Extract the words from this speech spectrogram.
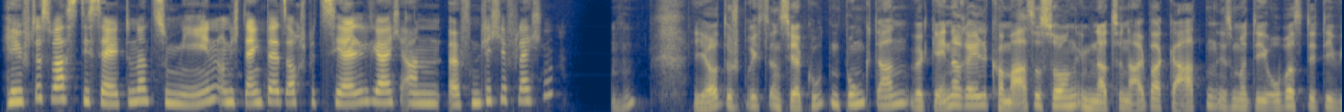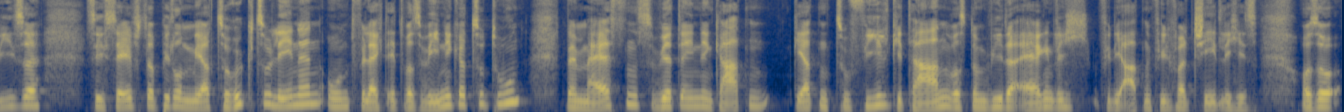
Hilft es was, die seltener zu mähen? Und ich denke da jetzt auch speziell gleich an öffentliche Flächen. Mhm. Ja, du sprichst einen sehr guten Punkt an, weil generell kann man auch so sagen, im Nationalpark Garten ist mir die oberste Devise, sich selbst ein bisschen mehr zurückzulehnen und vielleicht etwas weniger zu tun, weil meistens wird ja in den Garten Gärten zu viel getan, was dann wieder eigentlich für die Artenvielfalt schädlich ist. Also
